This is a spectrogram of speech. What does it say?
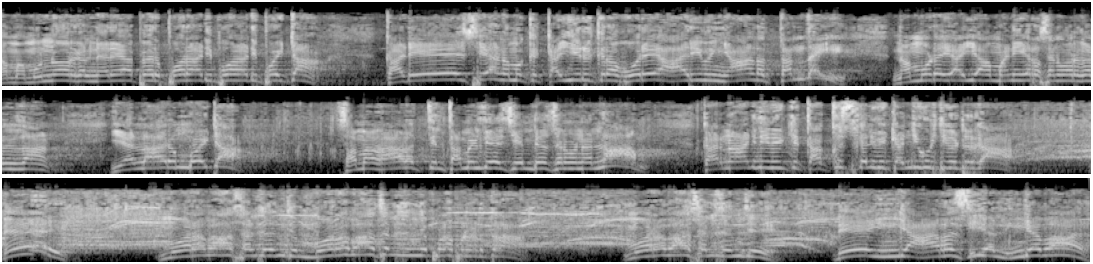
நம்ம முன்னோர்கள் நிறைய பேர் போராடி போராடி போயிட்டான். கடைசியா நமக்கு கை இருக்கிற ஒரே அறிவு ஞான தந்தை நம்முடைய ஐயா மணியரசன் அவர்கள் தான். எல்லாரும் போயிட்டான். சமகாலத்தில் தமிழ் தேசியம் பேசுறவன் எல்லாம் கருணாநிதி வீட்டு கக்குஸ் கல்வி கஞ்சி குடிச்சுக்கிட்டு இருக்கான். டேய் முறவாசல் செஞ்சு முறவாசல் செஞ்சு பிழப்பு நடத்துறான். முறவாசல் செஞ்சு டேய் இங்க அரசியல் இங்க வார்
